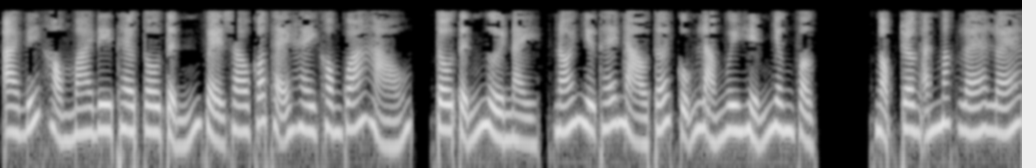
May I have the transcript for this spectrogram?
ai biết Hồng Mai đi theo Tô Tĩnh về sau có thể hay không quá hảo, Tô tĩnh người này, nói như thế nào tới cũng là nguy hiểm nhân vật. Ngọc Trân ánh mắt lóe lóe,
